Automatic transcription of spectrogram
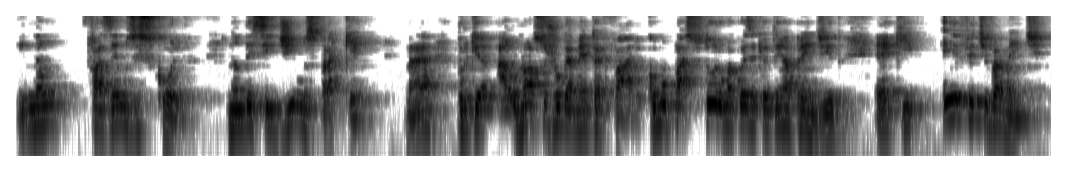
E não fazemos escolha, não decidimos para quem. Né? Porque o nosso julgamento é falho. Como pastor, uma coisa que eu tenho aprendido é que efetivamente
